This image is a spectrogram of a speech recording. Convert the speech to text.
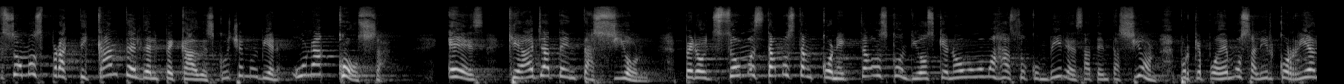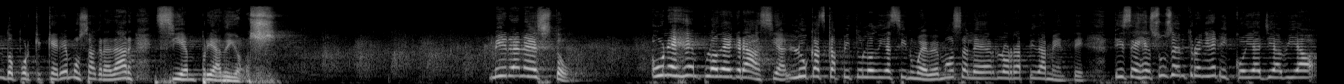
somos practicantes del pecado. Escuchen muy bien, una cosa es que haya tentación, pero somos, estamos tan conectados con Dios que no vamos a sucumbir a esa tentación, porque podemos salir corriendo porque queremos agradar siempre a Dios. Miren esto, un ejemplo de gracia, Lucas capítulo 19, vamos a leerlo rápidamente. Dice, Jesús entró en Jericó y allí había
